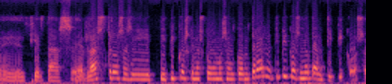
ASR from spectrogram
eh, ciertos eh, rastros así típicos que nos podemos encontrar, típicos no tan típicos,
